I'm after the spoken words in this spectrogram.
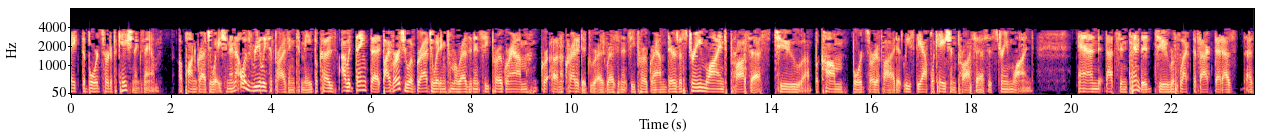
take the board certification exam upon graduation. And that was really surprising to me because I would think that by virtue of graduating from a residency program, an accredited residency program, there's a streamlined process to uh, become board certified. At least the application process is streamlined and that's intended to reflect the fact that as as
